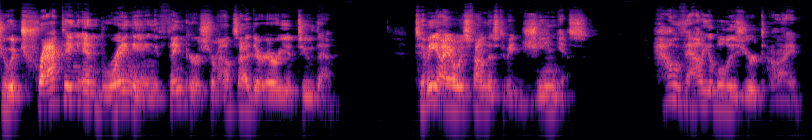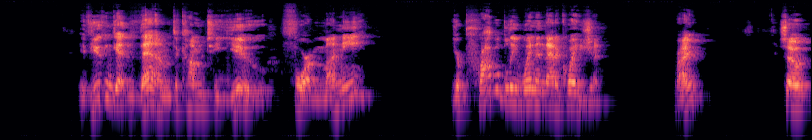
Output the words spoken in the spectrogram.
to attracting and bringing thinkers from outside their area to them. To me, I always found this to be genius. How valuable is your time? If you can get them to come to you for money, you're probably winning that equation, right? So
